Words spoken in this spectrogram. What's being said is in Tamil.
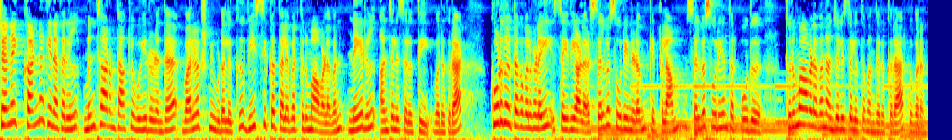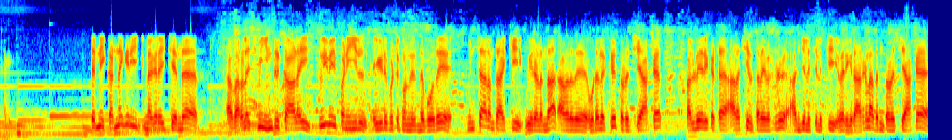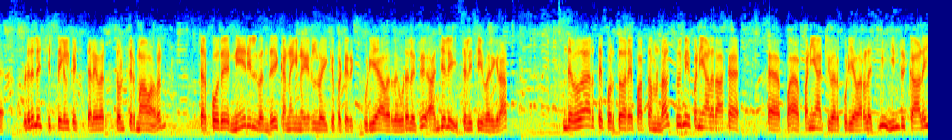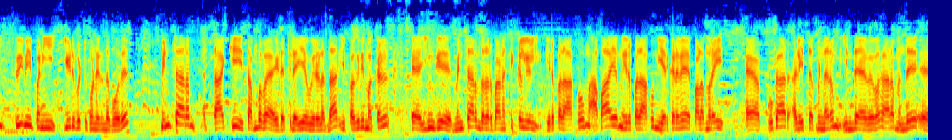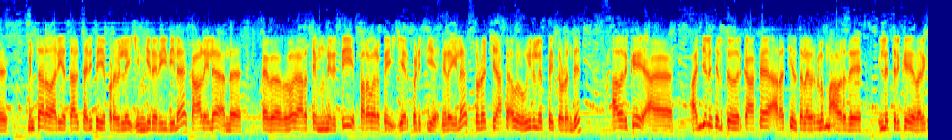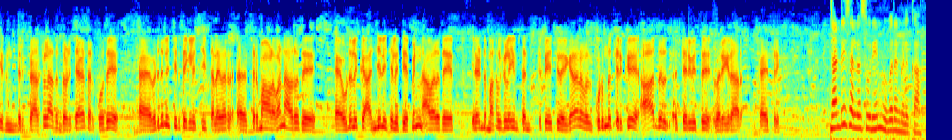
சென்னை கண்ணகி நகரில் மின்சாரம் தாக்கி உயிரிழந்த வரலட்சுமி உடலுக்கு விசிக தலைவர் திருமாவளவன் நேரில் அஞ்சலி செலுத்தி வருகிறார். கூடுதல் தகவல்களை செய்தியாளர் செல்வசூரியனிடம் கேட்கலாம். செல்வசூரியன் தற்போது திருமாவளவன் அஞ்சலி செலுத்த வந்திருக்கிறார். விவரங்கள். சென்னை கண்ணகிரி நகரைச் சேர்ந்த வரலட்சுமி இன்று காலை தூய்மை பணியில் ஈடுபட்டுக் கொண்டிருந்த போது மின்சாரம் தாக்கி உயிரிழந்தார். அவரது உடலுக்கு தொடர்ச்சியாக பல்வேறு கட்ட அரசியல் தலைவர்கள் அஞ்சலி செலுத்தி வருகிறார்கள். அதன் தொடர்ச்சியாக விடுதலை சிறுத்தைகள் கட்சி தலைவர் தொல் திருமாவளவன் தற்போது நேரில் வந்து கண்ணகி நகரில் வைக்கப்பட்டிருக்கக்கூடிய அவரது உடலுக்கு அஞ்சலி செலுத்தி வருகிறார். இந்த விவகாரத்தை பொறுத்தவரை பார்த்தோம் என்றால் தூய்மை பணியாளராக ப- பணியாற்றி வரக்கூடிய வரலட்சுமி இன்று காலை தூய்மை பணியில் ஈடுபட்டுக் கொண்டிருந்த போது மின்சாரம் தாக்கி சம்பவ இடத்திலேயே உயிரிழந்தார். இப்பகுதி மக்கள் இங்கு மின்சாரம் தொடர்பான சிக்கல்கள் இருப்பதாகவும் அபாயம் இருப்பதாகவும் ஏற்கனவே பலமுறை புகார் அளித்த பின்னரும் இந்த விவகாரம் வந்து மின்சார வாரியத்தால் சரி செய்யப்படவில்லை என்கிற ரீதியில காலையில அந்த விவகாரத்தை முன்னிறுத்தி பரபரப்பை ஏற்படுத்திய நிலையில தொடர்ச்சியாக அவர் உயிரிழப்பை தொடர்ந்து அவருக்கு அஞ்சலி செலுத்துவதற்காக அரசியல் தலைவர்களும் அவரது இல்லத்திற்கு வருகை தந்திருக்கிறார்கள். அதன் தொடர்ச்சியாக தற்போது விடுதலை சிறுத்தைகள் கட்சி தலைவர் திருமாவளவன் அவரது உடலுக்கு அஞ்சலி செலுத்திய பின் அவரது இரண்டு மகள்களையும் சந்தித்து பேசி வருகிறார். அவரது குடும்பத்திற்கு ஆறுதல் தெரிவித்து வருகிறார் காயத்ரி. நன்றி செல்வசூரியன் விவரங்களுக்காக.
